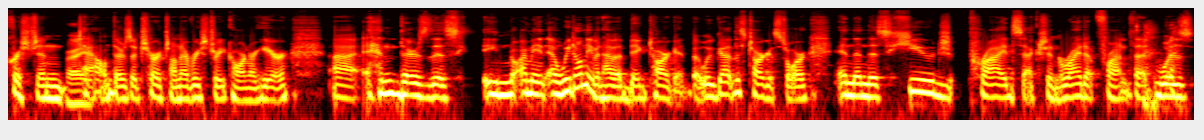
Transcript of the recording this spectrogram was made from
Christian right. town. There's a church on every street corner here. Uh, and there's this, I mean, and we don't even have a big Target, but we've got this Target store and then this huge pride section right up front that was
